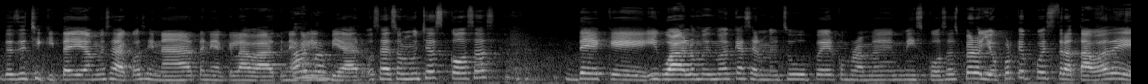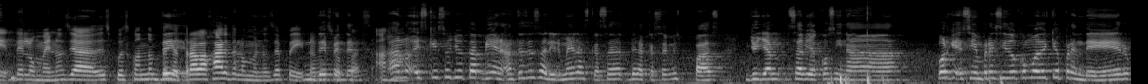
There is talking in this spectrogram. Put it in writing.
Desde chiquita yo ya me sabía cocinar, tenía que lavar, tenía que Ah, no. limpiar. O sea, son muchas cosas de que igual lo mismo de que hacerme el súper, comprarme mis cosas, pero yo porque pues trataba de, de lo menos ya después cuando empecé De- a trabajar, de lo menos de pedirle a mis papás. Ajá. Ah, no, es que eso yo también. Antes de salirme de, las casas, de la casa de mis papás, yo ya sabía cocinar. Porque siempre he sido como de que aprender.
